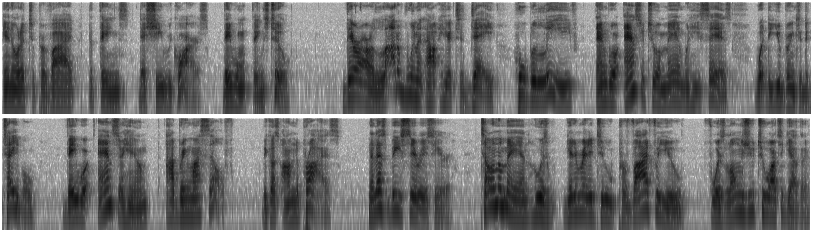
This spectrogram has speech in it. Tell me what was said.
in order to provide the things that she requires. They want things too. There are a lot of women out here today who believe and will answer to a man when he says, What do you bring to the table? They will answer him, I bring myself because I'm the prize. Now let's be serious here. Telling a man who is getting ready to provide for you for as long as you two are together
